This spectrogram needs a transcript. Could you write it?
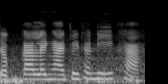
จบการรายงานเพียงเท่านี้ค่ะ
